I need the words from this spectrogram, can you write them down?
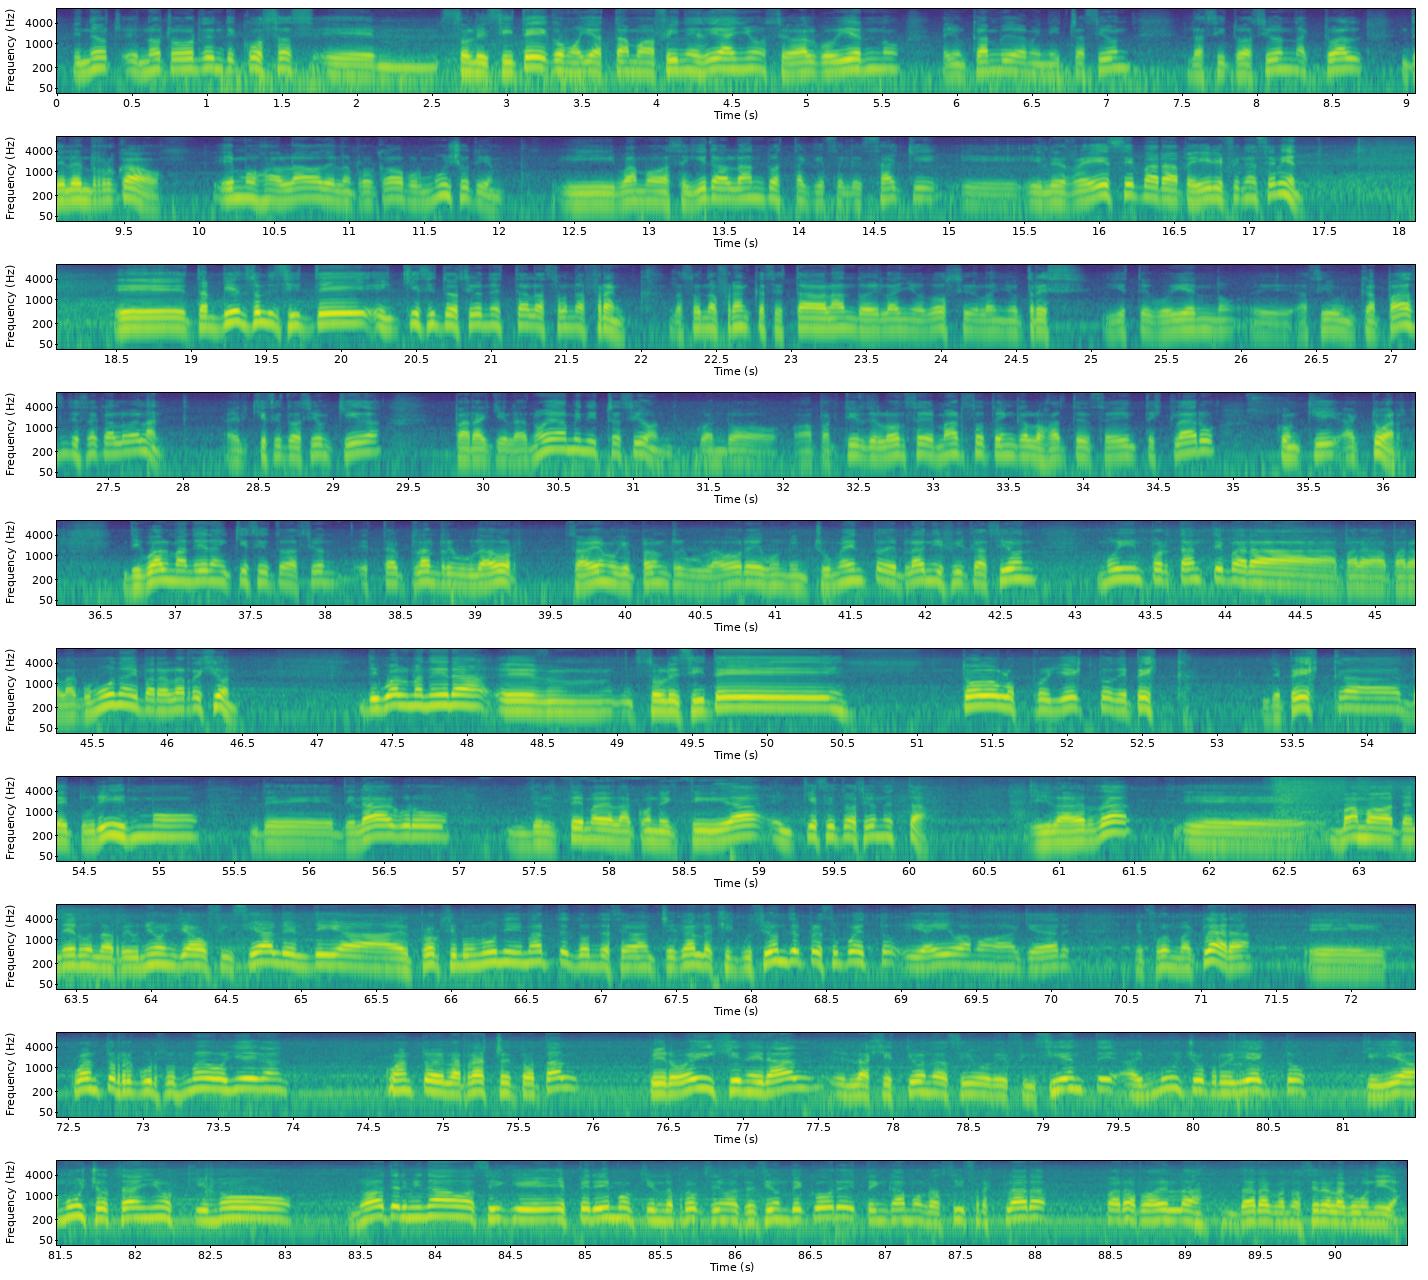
En otro, orden de cosas, em, solicité, como ya estamos a fines de año, se va al gobierno, hay un cambio de administración, la situación actual del enrocado. Hemos hablado del enrocado por mucho tiempo y vamos a seguir hablando hasta que se le saque eh, el RS para pedir el financiamiento. Eh, también solicité en qué situación está la zona franca. La zona franca se estaba hablando del año 12 y del año 13 y este gobierno eh, ha sido incapaz de sacarlo adelante. A ver qué situación queda para que la nueva administración, cuando a partir del 11 de marzo tenga los antecedentes claros con qué actuar. De igual manera, en qué situación está el plan regulador. Sabemos que el plan regulador es un instrumento de planificación muy importante para, la comuna y para la región. De igual manera, em, solicité todos los proyectos de pesca, de pesca, de turismo, del agro, del tema de la conectividad, en qué situación está. Y la verdad, eh, vamos a tener una reunión ya oficial el día, el próximo lunes y martes, donde se va a entregar la ejecución del presupuesto y ahí vamos a quedar en forma clara eh, cuántos recursos nuevos llegan, cuánto es el arrastre total, pero en general eh, la gestión ha sido deficiente, hay muchos proyectos que lleva muchos años que no no ha terminado, así que esperemos que en la próxima sesión de CORE tengamos las cifras claras para poderlas dar a conocer a la comunidad.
